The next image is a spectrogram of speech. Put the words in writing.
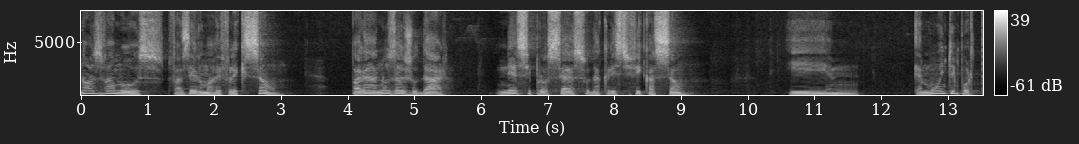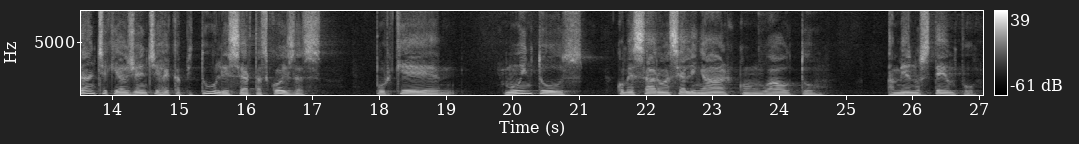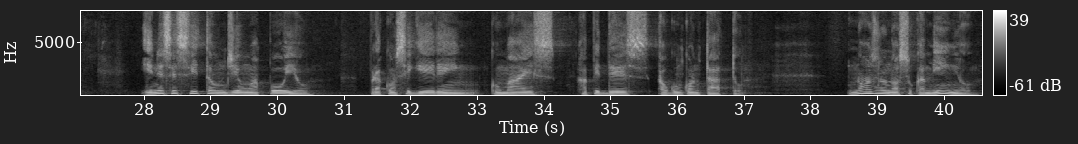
Nós vamos fazer uma reflexão para nos ajudar nesse processo da cristificação. E é muito importante que a gente recapitule certas coisas, porque muitos começaram a se alinhar com o alto há menos tempo e necessitam de um apoio para conseguirem com mais rapidez algum contato. Nós, no nosso caminho,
